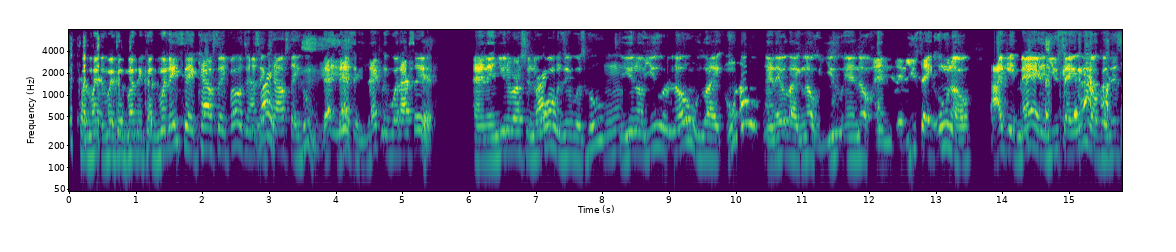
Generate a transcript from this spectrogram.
because when because when, when they said Cal State Fullerton, I said right. Cal State who? That, that's exactly what I said. Yeah. And then University of New right. Orleans, it was who? Mm-hmm. You know, you and no, like Uno? And they were like, no, you and no. And if you say Uno, I get mad if you say Uno because it's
